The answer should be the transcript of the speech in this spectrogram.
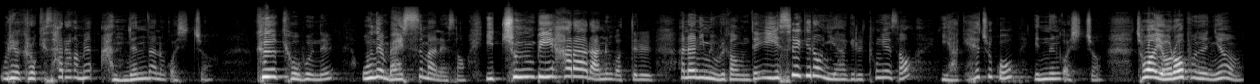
우리가 그렇게 살아가면 안 된다는 것이죠. 그 교훈을 오늘 말씀 안에서 이 준비하라라는 것들을 하나님이 우리 가운데 이 슬기로운 이야기를 통해서 이야기해주고 있는 것이죠. 저와 여러분은요,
